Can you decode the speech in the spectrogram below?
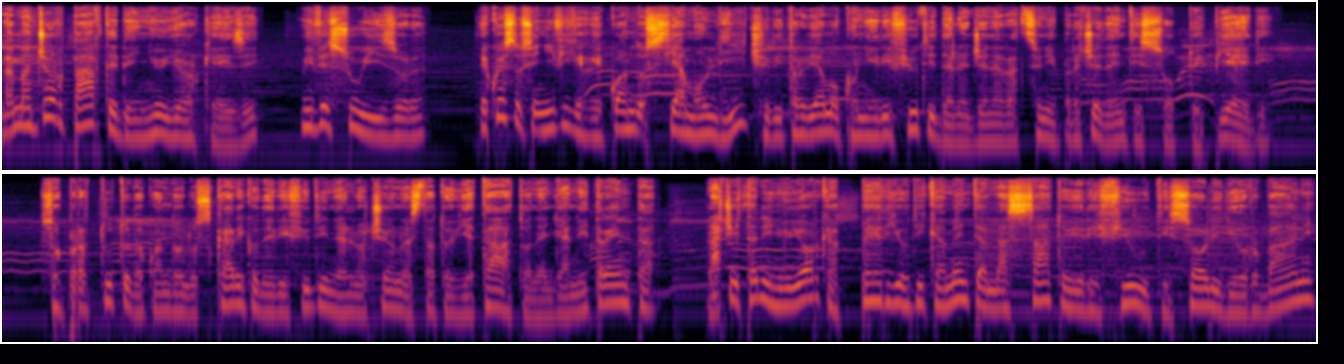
La maggior parte dei newyorkesi vive su isole e questo significa che quando siamo lì ci ritroviamo con i rifiuti delle generazioni precedenti sotto i piedi. Soprattutto da quando lo scarico dei rifiuti nell'oceano è stato vietato negli anni 30, la città di New York ha periodicamente ammassato i rifiuti solidi urbani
